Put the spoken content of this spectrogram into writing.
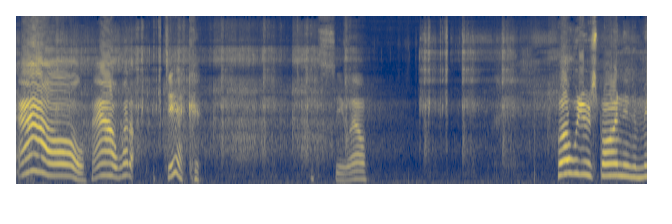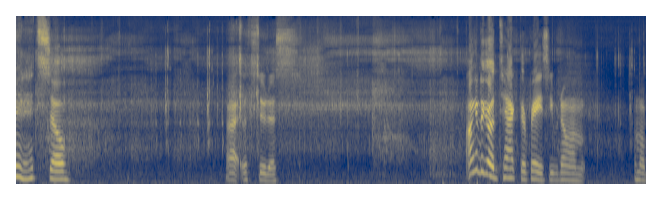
Ow! Ow, what a dick! Let's see, well... Well, we respawn in a minute, so... Alright, let's do this. I'm gonna go attack their base, even though I'm... I'm a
